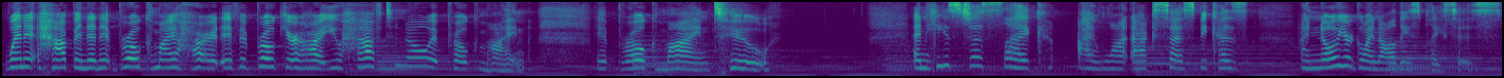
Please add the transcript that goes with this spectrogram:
when it happened and it broke my heart. If it broke your heart, you have to know it broke mine. It broke mine too. And he's just like, I want access because I know you're going to all these places.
